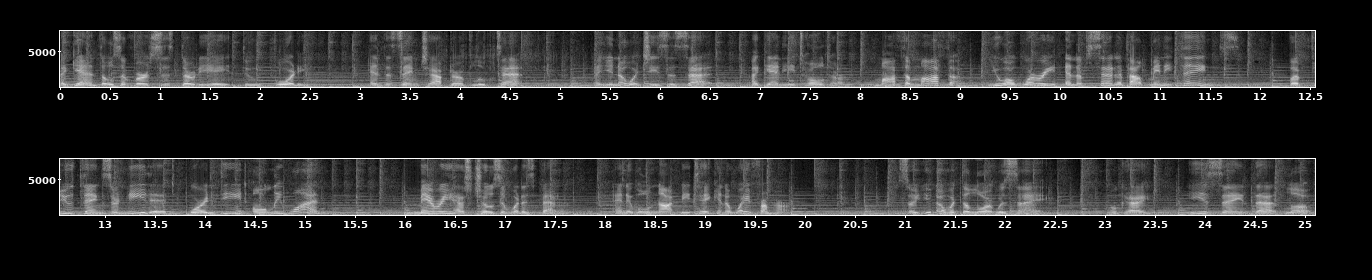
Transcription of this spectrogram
Again, those are verses 38 through 40 in the same chapter of Luke 10. And you know what Jesus said? Again, he told her, Martha, Martha, you are worried and upset about many things but few things are needed, or indeed only one. Mary has chosen what is better, and it will not be taken away from her. So, you know what the Lord was saying, okay? He is saying that, look,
